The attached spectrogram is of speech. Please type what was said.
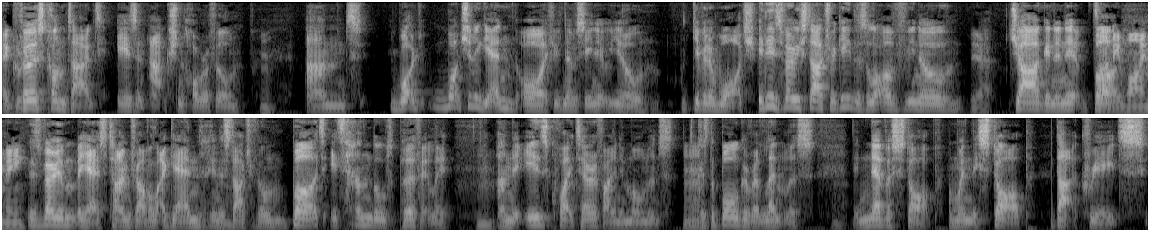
Agreed. First Contact is an action horror film, Hmm. and watch watch it again, or if you've never seen it, you know, give it a watch. It is very Star Trekky. There's a lot of you know Yeah. jargon in it, but Timey wimey. there's very yeah, it's time travel again in the hmm. Star Trek film, but it's handled perfectly. Hmm. And it is quite terrifying in moments hmm. because the Borg are relentless. They never stop, and when they stop, that creates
